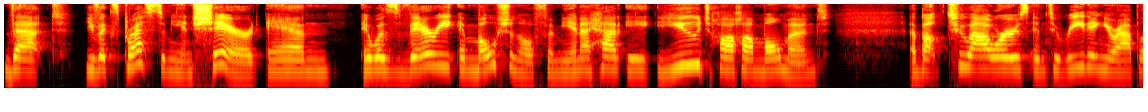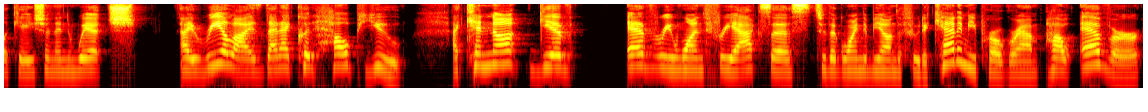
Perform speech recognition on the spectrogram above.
that you've expressed to me and shared. And it was very emotional for me. And I had a huge haha moment about two hours into reading your application in which I realized that I could help you. I cannot give everyone free access to the Going to Beyond the Food Academy program. However,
